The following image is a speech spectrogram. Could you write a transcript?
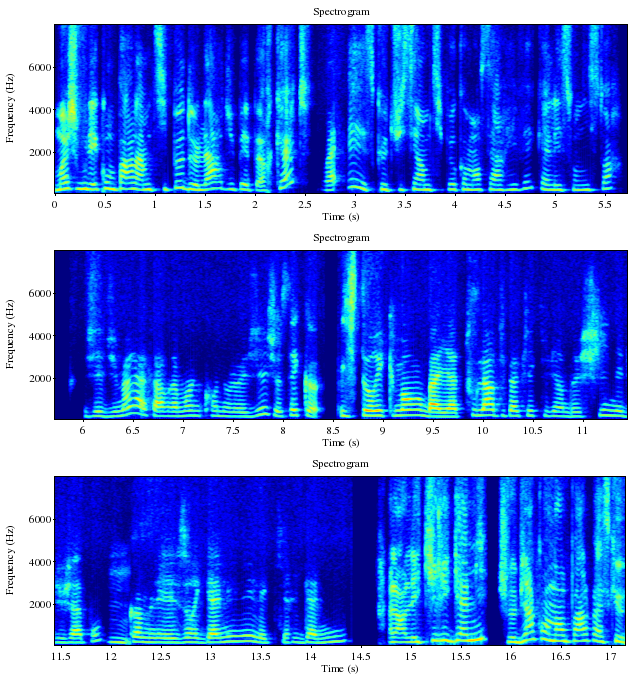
Moi, je voulais qu'on parle un petit peu de l'art du paper cut. Ouais. Est-ce que tu sais un petit peu comment c'est arrivé? Quelle est son histoire? J'ai du mal à faire vraiment une chronologie. Je sais que historiquement, bah, il y a tout l'art du papier qui vient de Chine et du Japon, mmh. comme les origami, les kirigami. Alors, les kirigami, je veux bien qu'on en parle parce que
